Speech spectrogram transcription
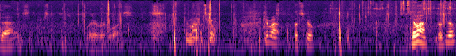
That is interesting. Whatever it was. Come on, let's go. Come on, let's go. Come on, let's go.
